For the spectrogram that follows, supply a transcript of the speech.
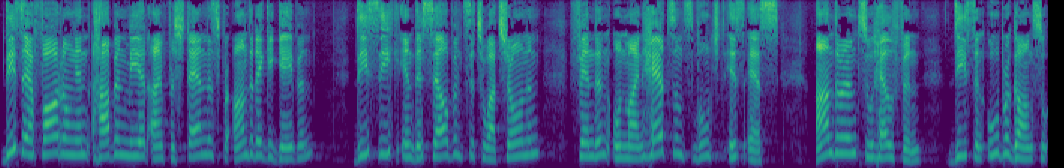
Diese Erfahrungen haben mir ein Verständnis für andere gegeben, die sich in derselben Situationen finden und mein Herzenswunsch ist es, anderen zu helfen, diesen Übergang so,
